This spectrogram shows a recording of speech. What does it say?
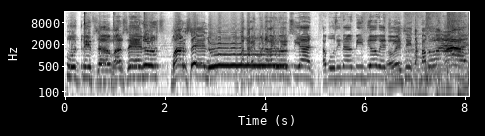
food trip sa Marcelos, Marcelos. Patakin muna kay Wensi yan. Tapusin na ang video, Wensi. Oh, Wensi, takpa mo. Bye!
